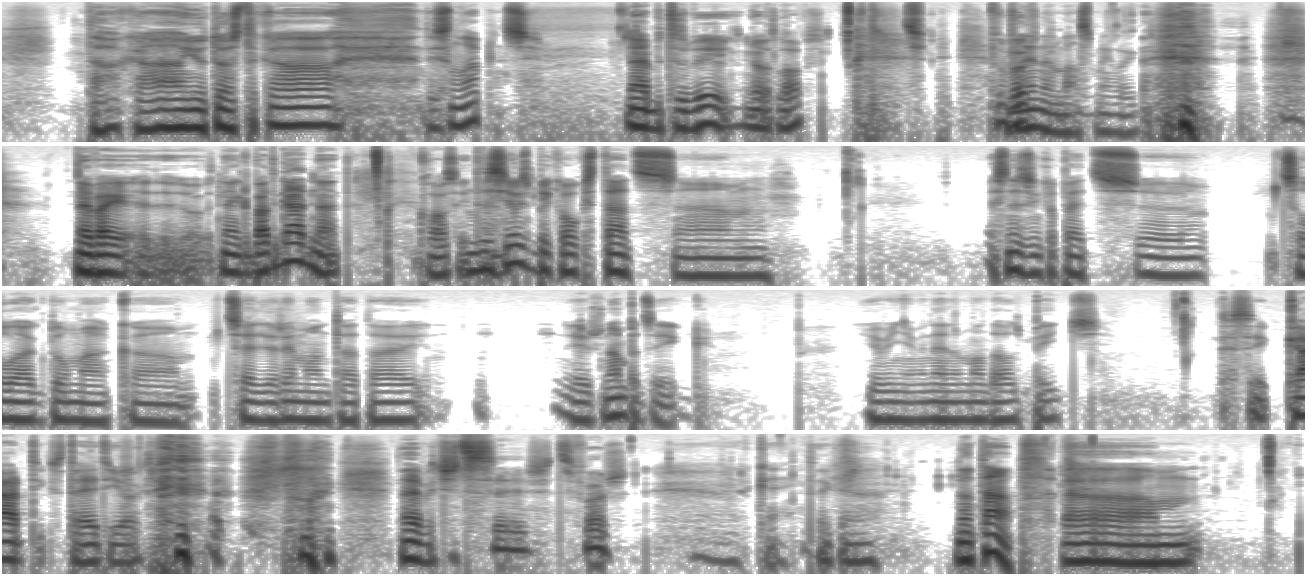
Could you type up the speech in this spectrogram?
Tā kā jūtos tā kā diezgan lepns. Nē, bet tas bija ļoti labs. Va- Nenormāls smieklīgi. Ne, vai negribu atgādināt? Klausīt. Tas joks bija kaut kas tāds. Um, es nezinu, kāpēc uh, cilvēki domā, ka ceļa remontētāji ir nabadzīgi. Jo viņiem ir nenormāli daudz pīķis. Tas ir kārtīgs tēti joks. Nē, bet šis ir foršs. Okay. Tā kā. Nu tā. Um,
